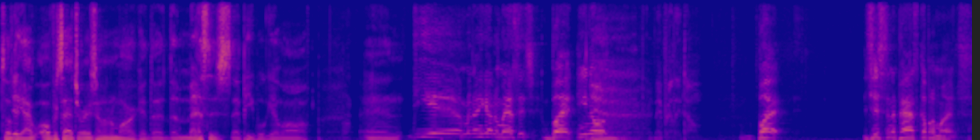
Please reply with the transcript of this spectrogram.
So the oversaturation on the market, the the message that people give off, and yeah, I mean, I ain't got no message, but you know, they really don't. but just in the past couple of months,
